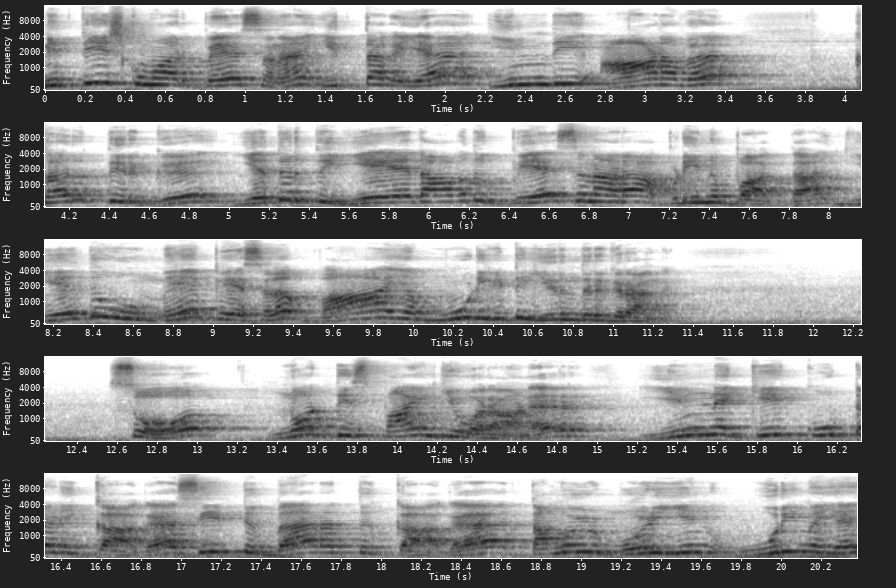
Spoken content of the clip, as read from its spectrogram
நிதிஷ்குமார் பேசின இத்தகைய இந்தி ஆணவ கருத்திற்கு எதிர்த்து ஏதாவது பேசினாரா அப்படின்னு பார்த்தா எதுவுமே பேசல வாயை மூடிக்கிட்டு இருந்திருக்கிறாங்க. So note this point your honour இன்னைக்கு கூட்டணிக்காக சீட்டு பேரத்துக்காக தமிழ் மொழியின் உரிமையை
